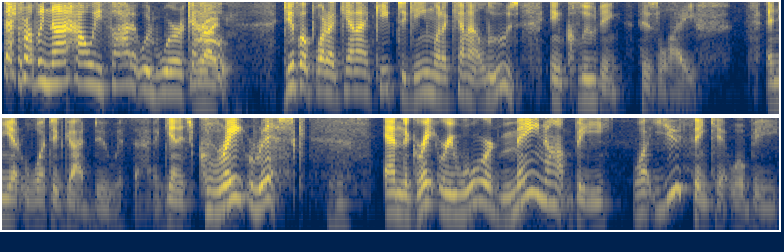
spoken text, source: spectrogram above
That's probably not how he thought it would work right. out. Give up what I cannot keep to gain what I cannot lose, including his life. And yet, what did God do with that? Again, it's great risk. Mm-hmm. And the great reward may not be what you think it will be,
